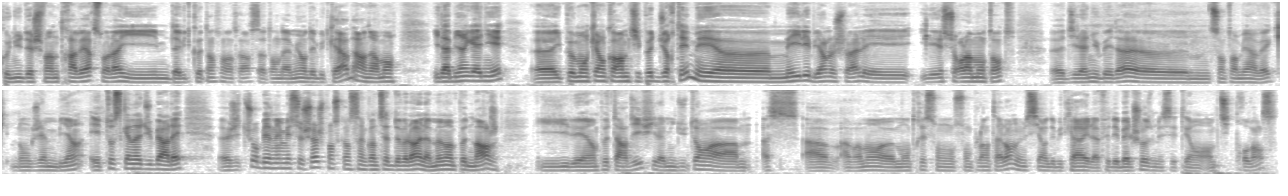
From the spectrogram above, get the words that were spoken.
connu des chemins de traverse. Voilà, il- David Cotin, son entraîneur, s'attendait à mieux en début de carrière. Dernièrement, il a bien gagné. Euh, il peut manquer encore un petit peu de dureté, mais, euh, mais il est bien le cheval et il est sur la montante. Euh, Dylan Ubeda euh, s'entend bien avec, donc j'aime bien. Et Toscana du Berlay, euh, j'ai toujours bien aimé ce chat. Je pense qu'en 57 de valeur, il a même un peu de marge. Il est un peu tardif, il a mis du temps à, vraiment euh, montrer son, plein talent, même si en début de carrière il a fait des belles choses, mais c'était en, petite province.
